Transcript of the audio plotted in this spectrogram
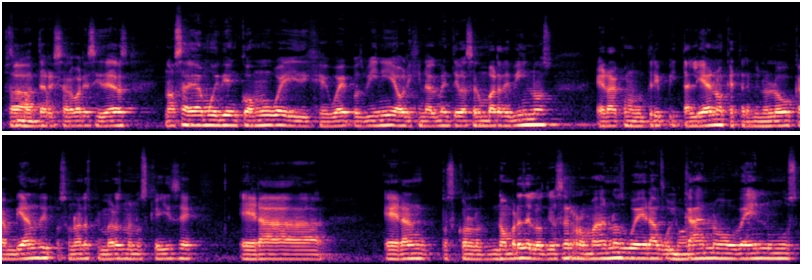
O sea, aterrizar varias ideas. No sabía muy bien cómo, güey, y dije, güey, pues Vini originalmente iba a ser un bar de vinos. Era como un trip italiano que terminó luego cambiando y pues uno de los primeros menús que hice era eran pues con los nombres de los dioses romanos, güey, era. Vulcano, Venus,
